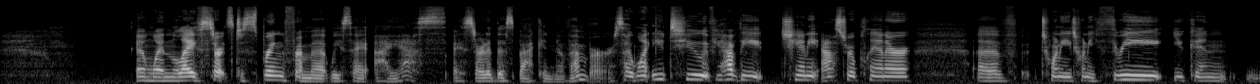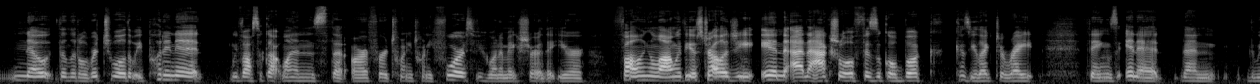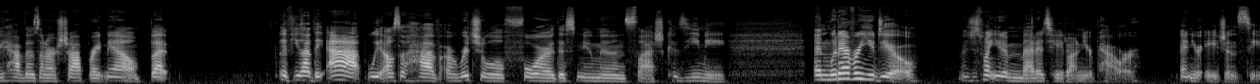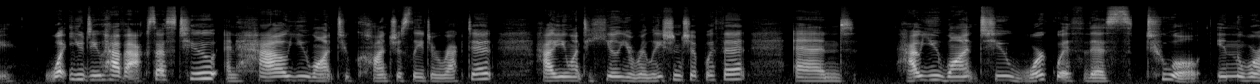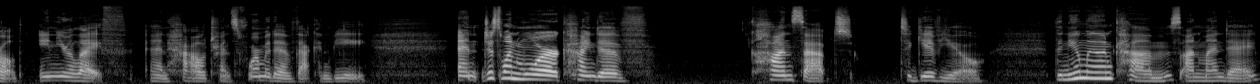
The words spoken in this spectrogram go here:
And when life starts to spring from it, we say, ah, yes, I started this back in November. So I want you to, if you have the Chani Astro Planner of 2023, you can note the little ritual that we put in it. We've also got ones that are for 2024. So if you want to make sure that you're following along with the astrology in an actual physical book because you like to write things in it, then we have those in our shop right now. But if you have the app, we also have a ritual for this new moon slash Cazimi. And whatever you do, I just want you to meditate on your power and your agency. What you do have access to, and how you want to consciously direct it, how you want to heal your relationship with it, and how you want to work with this tool in the world, in your life, and how transformative that can be. And just one more kind of concept to give you. The new moon comes on Monday,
